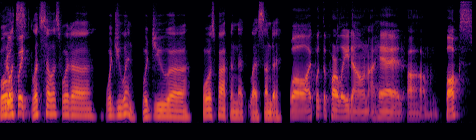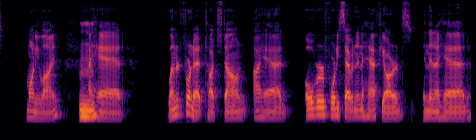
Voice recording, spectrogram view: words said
Well, let's quick. let's tell us what uh would you win? Would you uh what was popping that last Sunday? Well, I put the parlay down. I had um Bucks money line. Mm-hmm. I had Leonard Fournette touchdown. I had over 47 and a half yards. And then I had,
